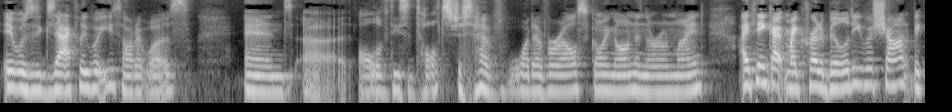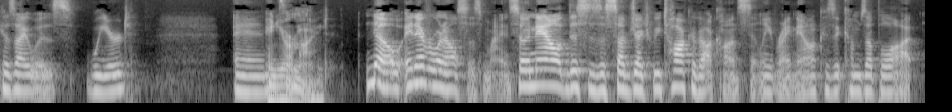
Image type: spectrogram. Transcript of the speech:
it was exactly what you thought it was, and uh, all of these adults just have whatever else going on in their own mind. I think I, my credibility was shot because I was weird. And in your mind. no, in everyone else's mind. So now this is a subject we talk about constantly right now because it comes up a lot.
